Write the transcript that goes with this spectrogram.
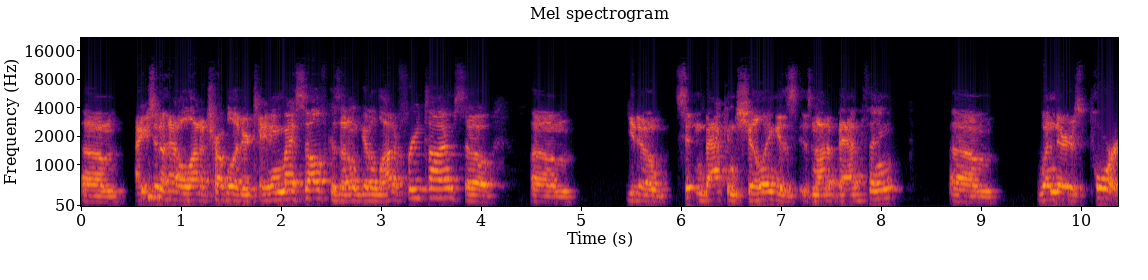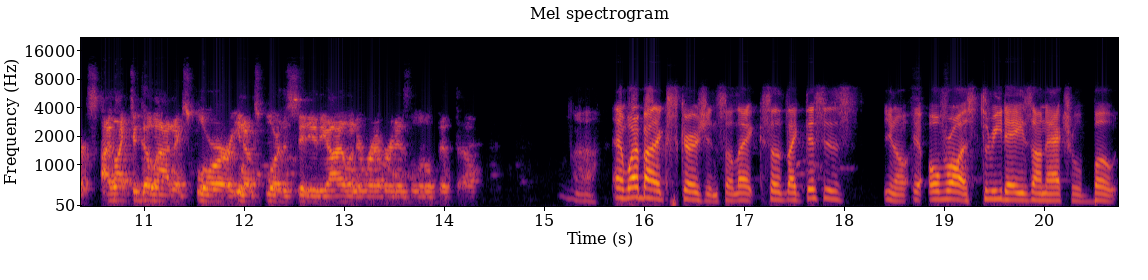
Um, I usually don't have a lot of trouble entertaining myself because I don't get a lot of free time. So, um, you know, sitting back and chilling is, is not a bad thing. Um, when there's ports, I like to go out and explore, you know, explore the city or the island or wherever it is a little bit though. Uh, and what about excursions? So like, so like this is, you know, overall it's three days on the actual boat.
